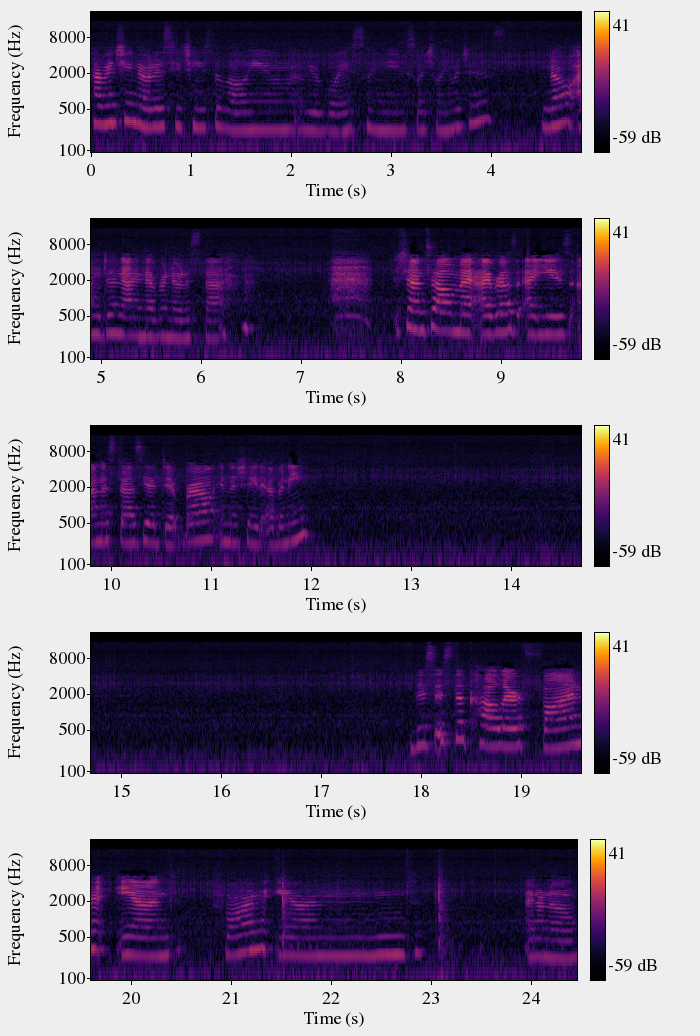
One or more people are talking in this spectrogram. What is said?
Haven't you noticed you changed the volume of your voice when you switch languages? No, I didn't. I never noticed that. Chantel, my eyebrows, I use Anastasia Dip Brow in the shade Ebony. This is the color Fawn and Fawn and I don't know.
